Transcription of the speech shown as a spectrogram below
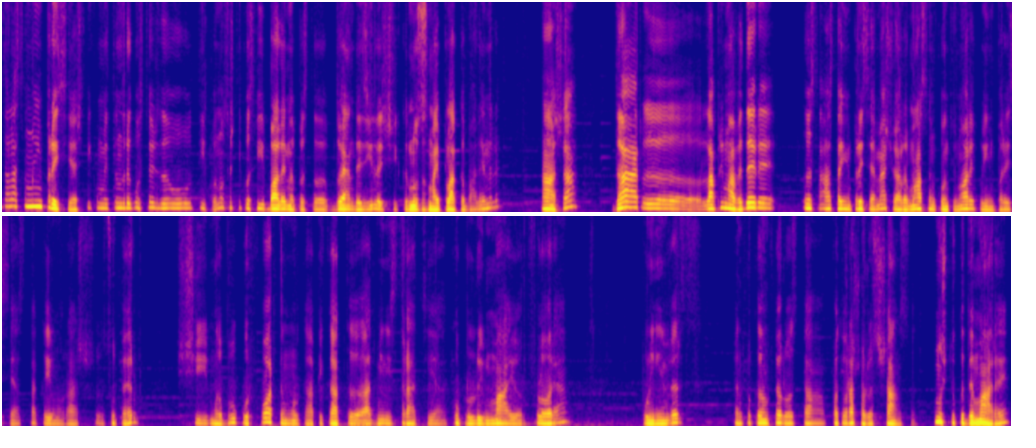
dar lasă-mă impresia, știi, cum te îndrăgostești de o tipă. Nu o să știi că o să fii balenă peste 2 ani de zile și că nu o să-ți mai placă balenele, așa, dar uh, la prima vedere asta, asta e impresia mea și eu a rămas în continuare cu impresia asta că e un oraș superb și mă bucur foarte mult că a picat uh, administrația cuplului Maior Florea, pun invers, pentru că în felul ăsta poate orașul are o șansă. Nu știu cât de mare,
